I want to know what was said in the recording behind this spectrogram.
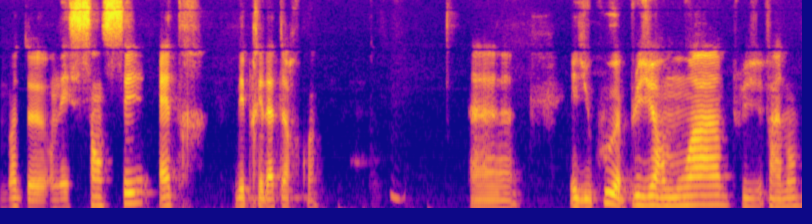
mode, euh, on est censé être des prédateurs, quoi. Euh, et du coup, plusieurs mois, plus, vraiment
